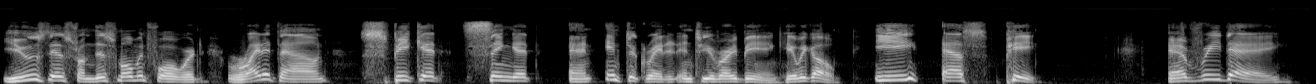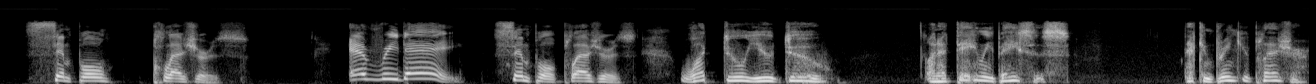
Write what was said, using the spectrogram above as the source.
use this from this moment forward, write it down, speak it, sing it, and integrate it into your very being. Here we go. ESP. Everyday simple pleasures. Everyday simple pleasures. What do you do on a daily basis that can bring you pleasure,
